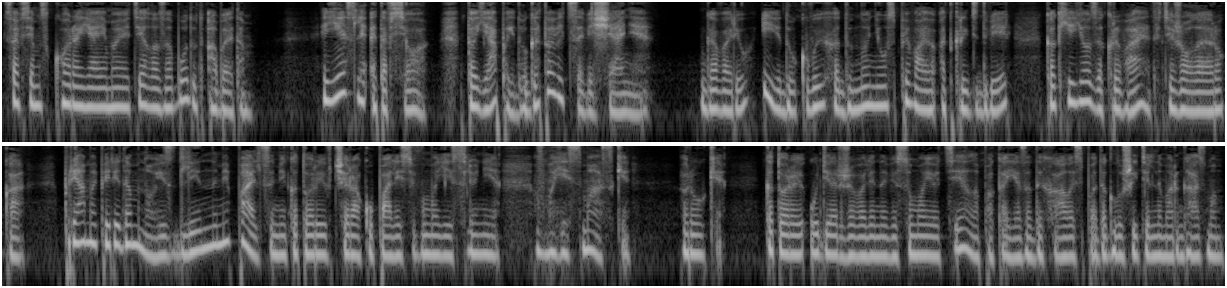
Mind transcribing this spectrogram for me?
Совсем скоро я и мое тело забудут об этом. Если это все, то я пойду готовить совещание. Говорю и иду к выходу, но не успеваю открыть дверь, как ее закрывает тяжелая рука прямо передо мной с длинными пальцами, которые вчера купались в моей слюне, в моей смазке. Руки, которые удерживали на весу мое тело, пока я задыхалась под оглушительным оргазмом.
